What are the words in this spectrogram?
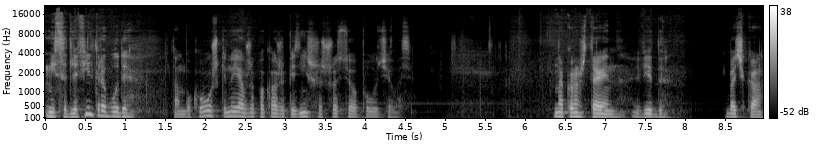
місце для фільтра буде, там боковушки, ну я вже покажу пізніше, що з цього вийшло. На кронштейн від бачка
